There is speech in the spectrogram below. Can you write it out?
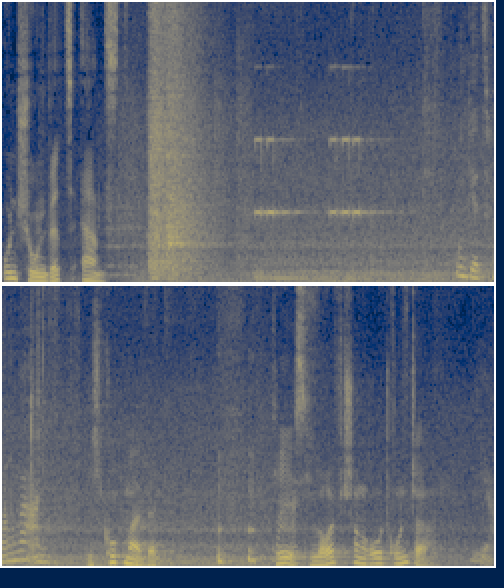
Und schon wird's ernst. Und jetzt fangen wir an. Ich guck mal weg. Okay, es läuft schon rot runter. Ja.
